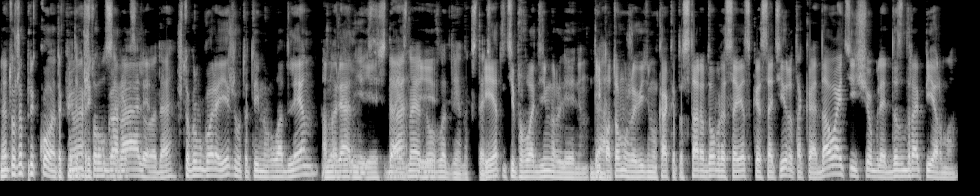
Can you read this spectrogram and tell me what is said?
Но это уже прикол. Я так Это понимаю, что прикол угорали. советского, да? Что, грубо говоря, есть же вот это имя Владлен, оно Владлен реально есть. Да, я знаю и, одного Владлена, и кстати. это типа Владимир Ленин. Да. И потом уже, видимо, как это старо-добрая советская сатира такая. Давайте еще, блядь, Доздраперма.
